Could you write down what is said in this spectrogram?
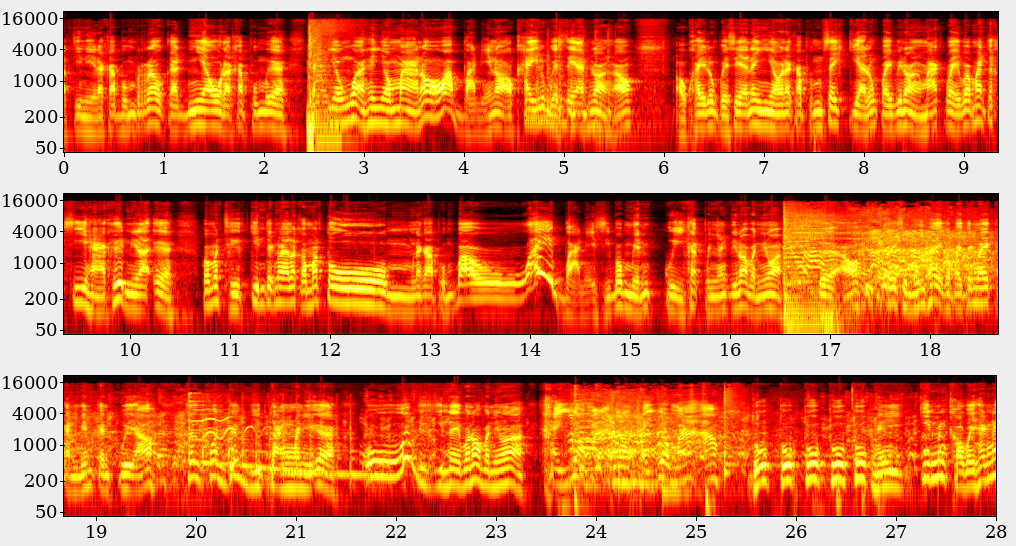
ปัจจุบันนี้นะครับผมเรากัเงียวนะครับผมเออจากเงียวง่วให้เงียวมาเนาะบัดนี้เนาะเอาไข่ลงไปแช่พี่น้องเอาเอาไข่ลงไปแช่ในเงียวนะครับผมใส่เกียร์ลงไปพี่น้องมาร์กไว้ว่ามันจักซี่หาขึ้นนี่ละเออพอมันถือกินจังไรแล้วก็มาตูมนะครับผมเบาไว้บัดนี้สิบ่เหม็นกุยคักเป็นยังตีนาะบัดนี้เนาะเออเอาใส่สมุนไพรเข้าไปจังไรกันเหม็นกันกุยเอาเทั้งคนเทั้งหยิบตังมานี่เออโอ้ยสิกินได้บ่เนาะบัดนี้เนาะ ไข่เยี่ยวมาพี่น้องไข่เยี่ยวมาเอาทุบทุบทุบทุบทุบให้กินมันเข้าไปทางใน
